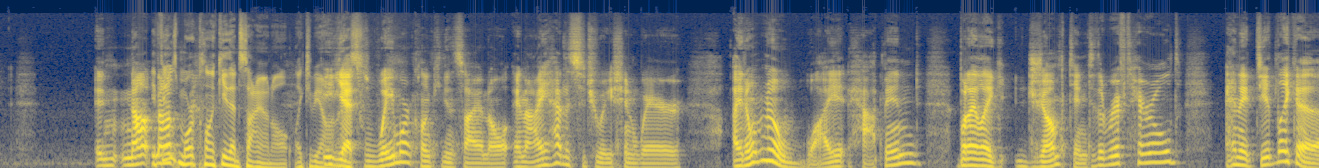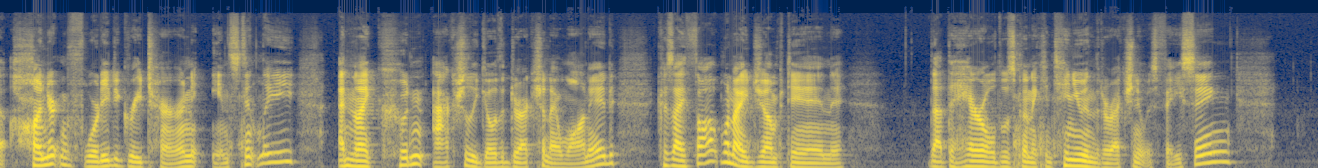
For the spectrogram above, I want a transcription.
and not It not feels more clunky than Sion ult, like to be honest. Yes, way more clunky than Sion ult. And I had a situation where I don't know why it happened, but I like jumped into the Rift Herald and it did like a 140 degree turn instantly, and then I couldn't actually go the direction I wanted because I thought when I jumped in that the herald was going to continue in the direction it was facing.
